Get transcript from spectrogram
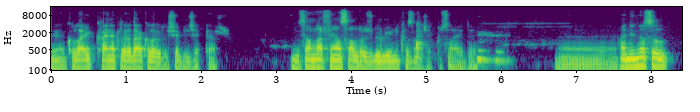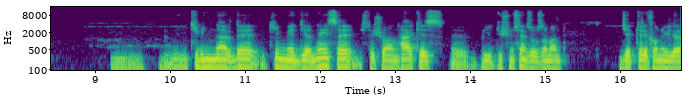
e, kolay kaynaklara daha kolay ulaşabilecekler. İnsanlar finansal özgürlüğünü kazanacak bu sayede. Hı hı. Ee, hani nasıl 2000'lerdeki medya neyse işte şu an herkes e, bir düşünseniz o zaman cep telefonuyla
